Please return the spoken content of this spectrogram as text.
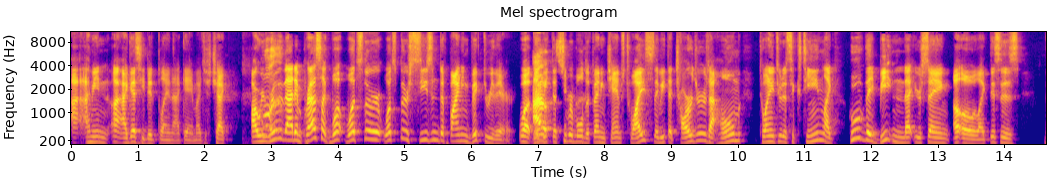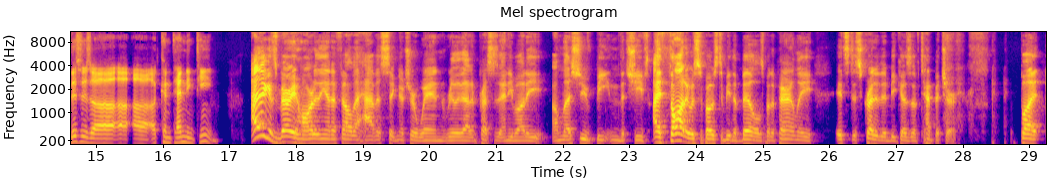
I, I mean, I, I guess he did play in that game. I just checked. Are we Well- really that impressed? Like, what what's their what's their season defining victory there? What they I- beat the Super Bowl defending champs twice. They beat the Chargers at home, twenty two to sixteen. Like, who have they beaten that you're saying, uh oh, like this is this is a, a a contending team? I think it's very hard in the NFL to have a signature win really that impresses anybody unless you've beaten the Chiefs. I thought it was supposed to be the Bills, but apparently it's discredited because of temperature. but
